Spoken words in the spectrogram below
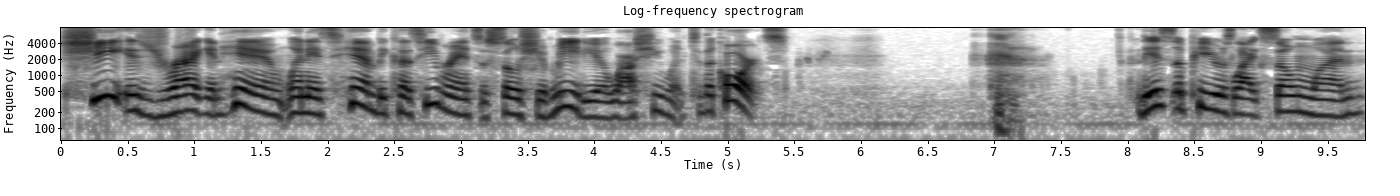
she is dragging him when it's him because he ran to social media while she went to the courts. This appears like someone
